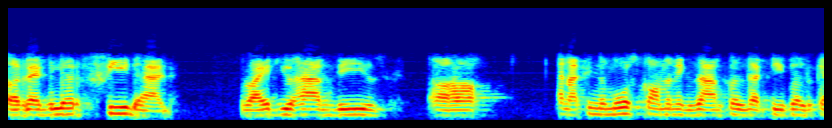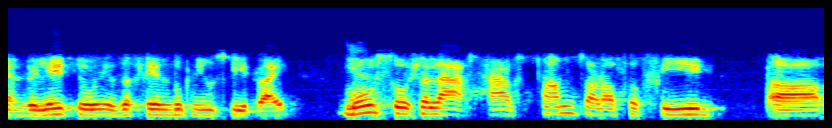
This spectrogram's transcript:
a regular feed ad right? You have these, uh, and I think the most common example that people can relate to is the Facebook newsfeed, right? Yeah. Most social apps have some sort of a feed, uh,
